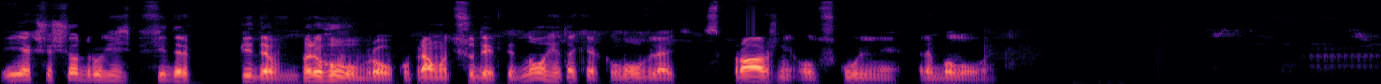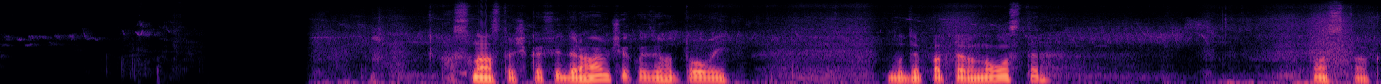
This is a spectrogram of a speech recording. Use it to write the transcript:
І якщо що, другий фідер піде в берегову бровку, прямо от сюди під ноги, так як ловлять справжні олдскульні риболови. Оснасточка фідергамчик ось готовий. Буде патерностер. Ось так.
